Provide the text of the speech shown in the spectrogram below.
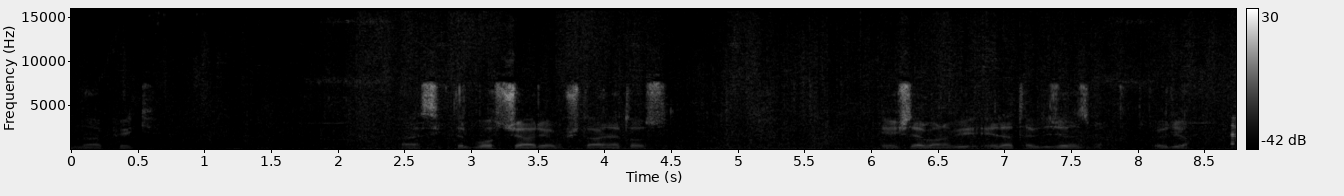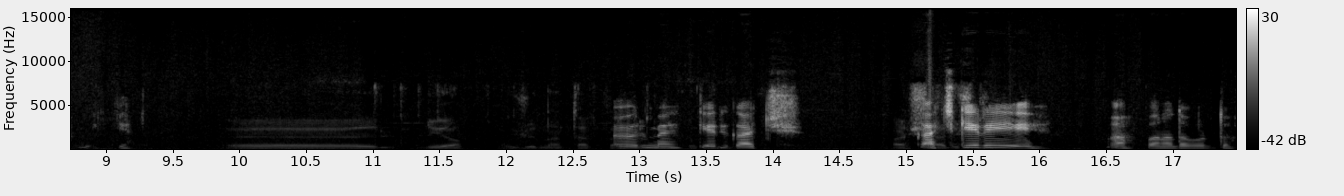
Bu Ne yapıyor ki? Ha siktir boss çağırıyormuş lanet olsun. Gençler bana bir el atabileceksiniz mi? Ölüyorum. Tabii ki. Ölüyorum. Ucundan takla. Ölme, kurtul- geri kaç. Aşağı Kaç düştüm. geri. Ah bana da vurdu.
